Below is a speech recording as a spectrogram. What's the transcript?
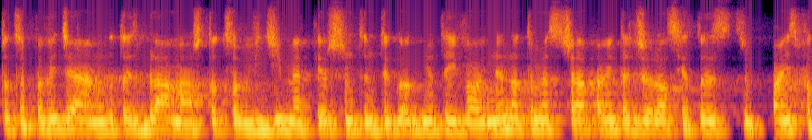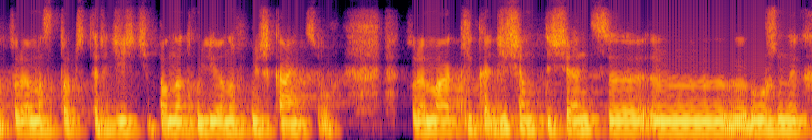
to co powiedziałem, no to jest blamaż, to co widzimy w pierwszym tym tygodniu tej wojny, natomiast trzeba pamiętać, że Rosja to jest państwo, które ma 140 ponad milionów mieszkańców, które ma kilkadziesiąt tysięcy y, różnych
